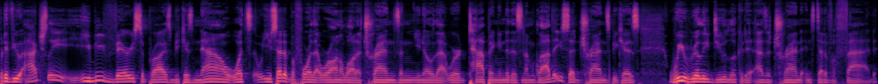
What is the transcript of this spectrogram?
But if you actually, you'd be very surprised because now what's, you said it before that we're on a lot of trends and you know that we're tapping into this. And I'm glad that you said trends because we really do look at it as a trend instead of a fad.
